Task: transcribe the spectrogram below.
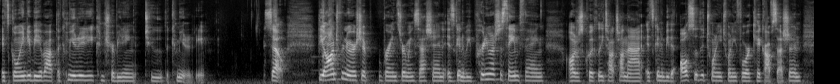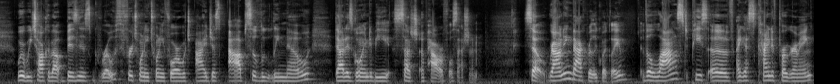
It's going to be about the community contributing to the community. So, the entrepreneurship brainstorming session is going to be pretty much the same thing. I'll just quickly touch on that. It's going to be the, also the 2024 kickoff session where we talk about business growth for 2024, which I just absolutely know that is going to be such a powerful session. So, rounding back really quickly, the last piece of, I guess, kind of programming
